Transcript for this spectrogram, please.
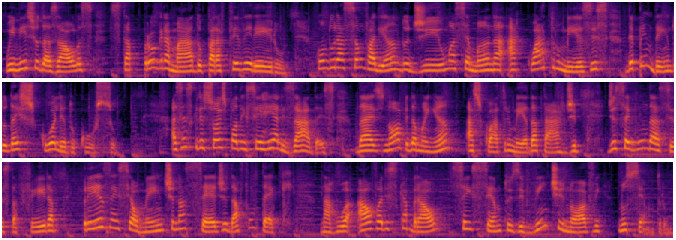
O início das aulas está programado para fevereiro, com duração variando de uma semana a quatro meses, dependendo da escolha do curso. As inscrições podem ser realizadas das nove da manhã às quatro e meia da tarde, de segunda a sexta-feira, presencialmente na sede da Funtec, na rua Álvares Cabral, 629, no centro.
